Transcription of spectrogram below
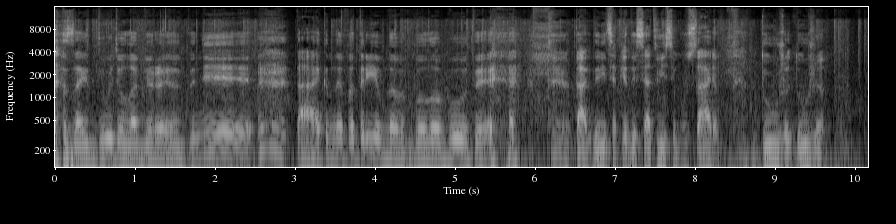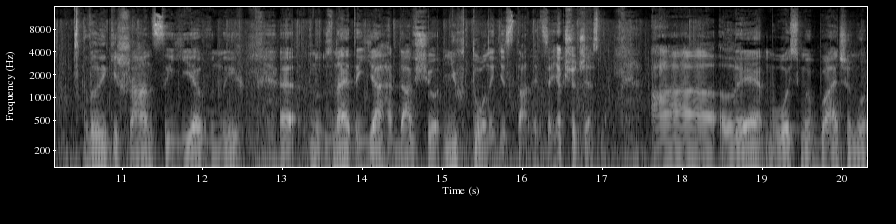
зайдуть у лабіринт. Ні, так не потрібно було бути. Так, дивіться, 58 гусарів. Дуже-дуже. Великі шанси є в них. Е, ну, знаєте, я гадав, що ніхто не дістанеться, якщо чесно. Але ось ми бачимо.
